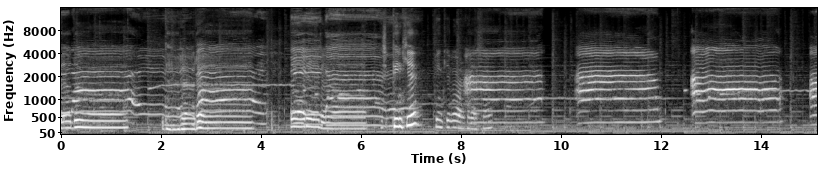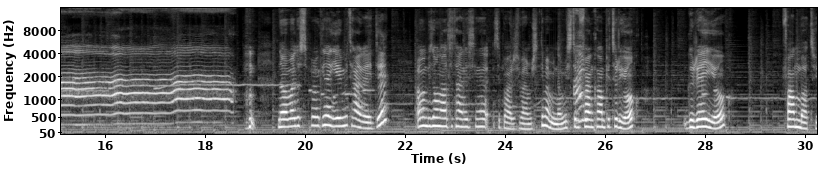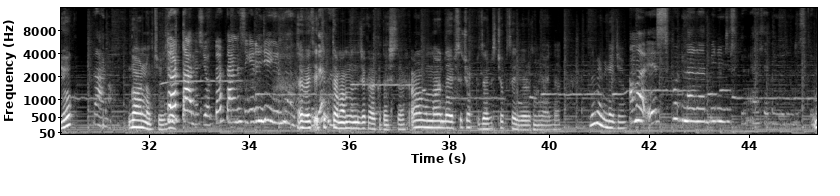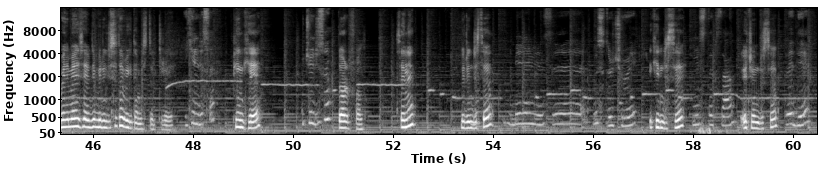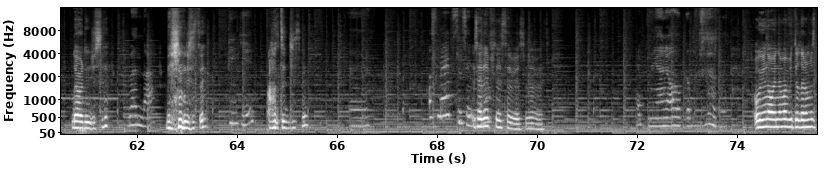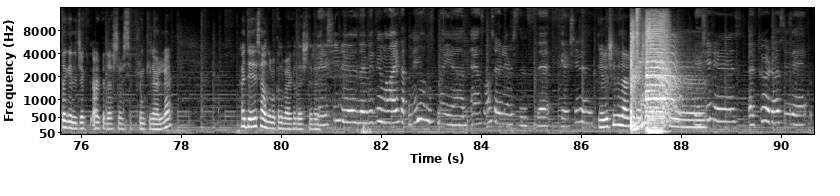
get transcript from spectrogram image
Da da da da da da Pinky? Pinky bu arkadaşlar. Normalde Superkiller 20 taneydi. Ama biz 16 tanesini sipariş vermiştik değil mi Mina? Mr. Fan Computer yok. Grey yok. Fanbat yok. Garnet yok. Dört tanesi yok. Dört tanesi gelince 20 olacak. Evet değil ekip mi? tamamlanacak arkadaşlar. Ama bunlar da hepsi çok güzel. Biz çok seviyoruz Mina'yla. Değil mi Mina'cığım? Ama e, Sputnik'lerin birincisi kim? En sevdiğim birincisi kim? Benim en sevdiğim birincisi tabii ki de Mr. Tree. İkincisi? Pinky, Üçüncüsü? Dorful. Senin? Birincisi, Birincisi Mr. Chewie, ikincisi, Mr. Sun, üçüncüsü, Reddy, dördüncüsü, Wanda, beşincisi, Pinky. altıncısı. Ee, aslında hepsini seviyorum. Sen hepsini seviyorsun evet. Hepsini yani kadar. Oyun oynama videolarımız da gelecek arkadaşlar Sprinky'lerle. Hadi el salla bakalım arkadaşlara. Görüşürüz ve videoma like atmayı unutmayın. En son söylemiştim size. Görüşürüz. Görüşürüz arkadaşlar. Görüşürüz. Öpüyorum.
